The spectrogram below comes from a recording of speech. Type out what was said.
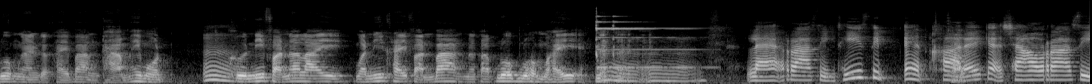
ร่วมงานกับใครบ้าง ถามให้หมดอืมคืนนี้ฝันอะไร วันนี้ใครฝันบ้างนะครับ รวบรวมไว้อืนะฮะมอืม และราศีที่ 11 ค่ะ ครับ ได้แก่ชาวราศี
